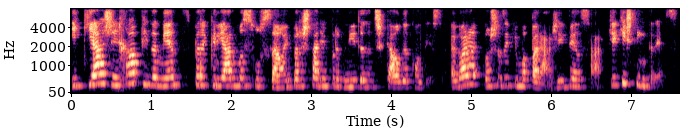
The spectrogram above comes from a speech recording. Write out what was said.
e que agem rapidamente para criar uma solução e para estarem prevenidas antes que algo aconteça. Agora vamos fazer aqui uma paragem e pensar: o que é que isto interessa?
